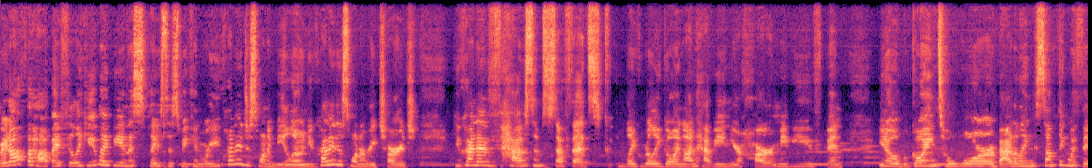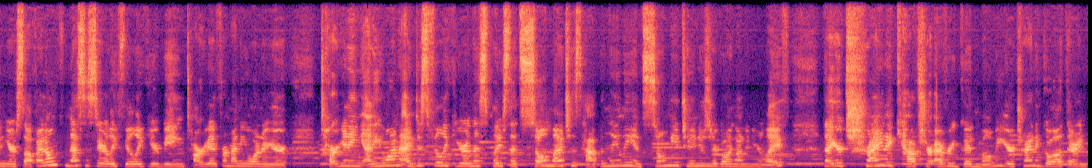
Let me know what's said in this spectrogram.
Right off the hop, I feel like you might be in this place this weekend where you kind of just want to be alone. You kind of just want to recharge. You kind of have some stuff that's like really going on heavy in your heart. Maybe you've been you know, going to war or battling something within yourself. I don't necessarily feel like you're being targeted from anyone or you're targeting anyone. I just feel like you're in this place that so much has happened lately and so many changes are going on in your life that you're trying to capture every good moment. You're trying to go out there and,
